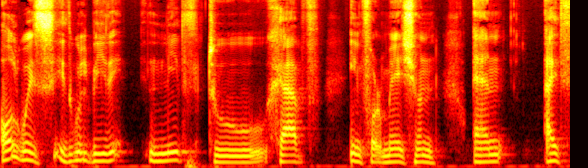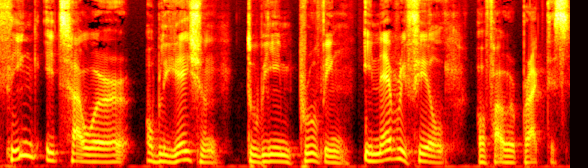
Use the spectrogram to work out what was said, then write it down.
Always it will be need to have information and i think it's our obligation to be improving in every field of our practice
